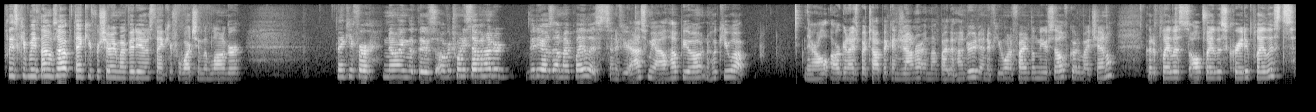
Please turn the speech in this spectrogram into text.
Please give me a thumbs up. Thank you for sharing my videos. Thank you for watching them longer. Thank you for knowing that there's over 2,700 videos on my playlists. And if you ask me, I'll help you out and hook you up. They're all organized by topic and genre and not by the hundred. And if you want to find them yourself, go to my channel. Go to playlists, all playlists, created playlists.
